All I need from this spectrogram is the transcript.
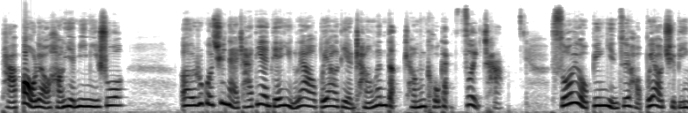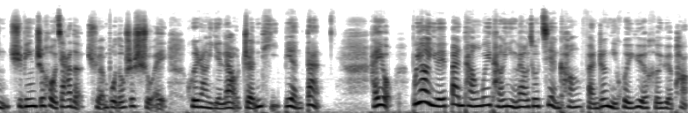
他爆料行业秘密说，呃，如果去奶茶店点饮料，不要点常温的，常温口感最差。所有冰饮最好不要去冰，去冰之后加的全部都是水，会让饮料整体变淡。还有，不要以为半糖、微糖饮料就健康，反正你会越喝越胖。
